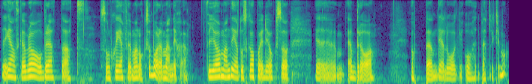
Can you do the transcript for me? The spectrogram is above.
Det är ganska bra att berätta att som chef är man också bara människa. För gör man det, då skapar det också eh, en bra öppen dialog och ett bättre klimat.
